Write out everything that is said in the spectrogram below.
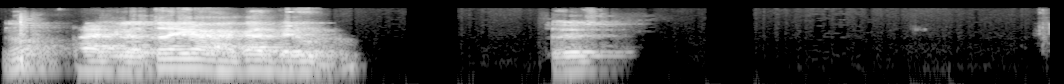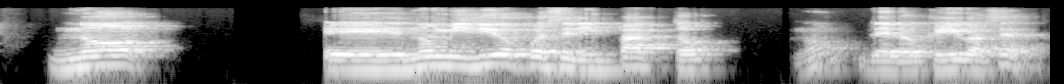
¿no? Para que lo traigan acá al Perú, ¿no? Entonces, no, eh, no midió pues el impacto, ¿no? De lo que iba a hacer.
